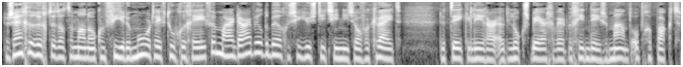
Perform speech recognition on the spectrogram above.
Er zijn geruchten dat de man ook een vierde moord heeft toegegeven, maar daar wil de Belgische justitie niets over kwijt. De tekenleraar uit Loksbergen werd begin deze maand opgepakt.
